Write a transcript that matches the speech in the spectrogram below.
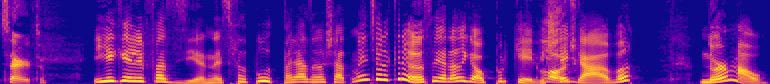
Certo. E o que, ele fazia, né? Você fala, puta, palhaço é chato. Mas a gente era criança e era legal. Por quê? Ele Lógico. chegava normal.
